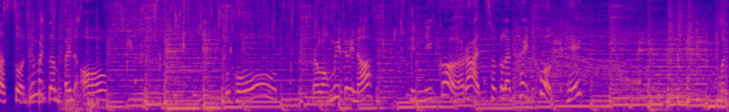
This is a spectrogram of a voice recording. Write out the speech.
ตัดส่วนที่ไม่จำเป็นออก โอ้โห ระวังมีดด้วยนะ ทีนี้ก็ราดช็อกโกแลตให้ทั่วเค้ก มัน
